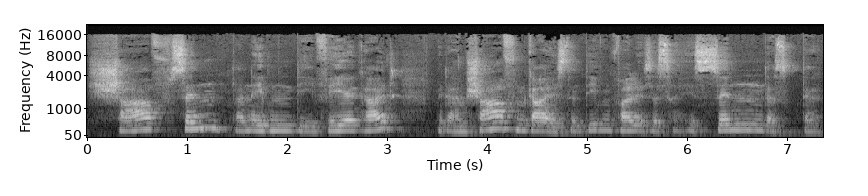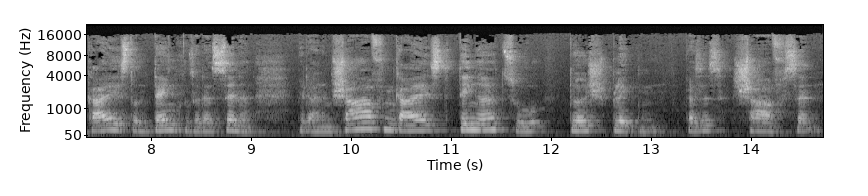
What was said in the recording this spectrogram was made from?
Scharfsinn dann eben die Fähigkeit, mit einem scharfen Geist, in diesem Fall ist es ist Sinn, das, der Geist und Denken, so das Sinnen, mit einem scharfen Geist Dinge zu durchblicken. Das ist Scharfsinn.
